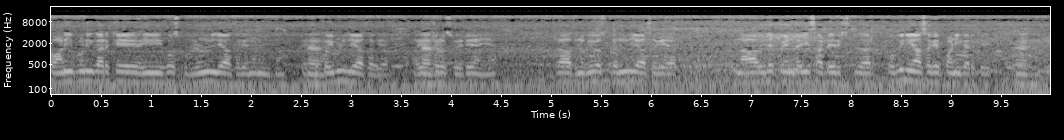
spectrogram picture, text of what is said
ਪਾਣੀ ਪੂਣੀ ਕਰਕੇ ਅਸੀਂ ਹਸਪੀਟਲ ਨੂੰ ਨਹੀਂ ਲਿਆ ਸਕੇ ਇਹਨਾਂ ਨੂੰ ਤਾਂ। ਹਾਂ। ਇੱਥੇ ਕੋਈ ਵੀ ਨਹੀਂ ਲਿਆ ਸਕਿਆ। ਅਸੀਂ। ਚਲੋ ਸਵੇਰੇ ਆਏ ਆ। ਰਾਤ ਨੂੰ ਵੀ ਹਸਪੀਟਲ ਨਹੀਂ ਲਿਆ ਸਕਿਆ। ਨਾਲ ਦੇ ਪਿੰਡ ਆ ਜੀ ਸਾਡੇ ਰਿਸ਼ਤੇਦਾਰ ਉਹ ਵੀ ਨਹੀਂ ਆ ਸਕੇ ਪਾਣੀ ਕਰਕੇ। ਹਾਂ, ਹਾਂ।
